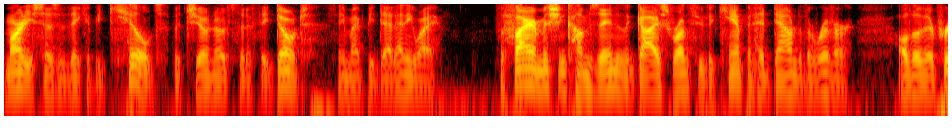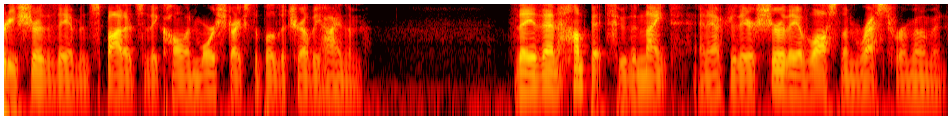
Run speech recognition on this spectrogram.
Marty says that they could be killed, but Joe notes that if they don't, they might be dead anyway. The fire mission comes in, and the guys run through the camp and head down to the river, although they're pretty sure that they have been spotted, so they call in more strikes to blow the trail behind them. They then hump it through the night, and after they are sure they have lost them, rest for a moment.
